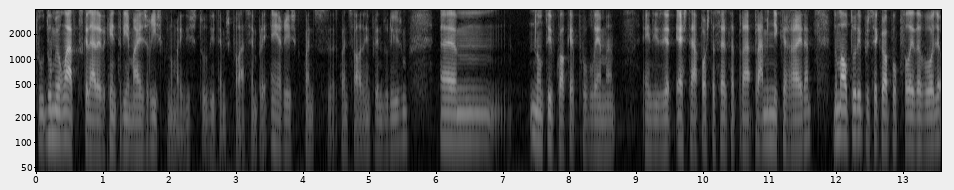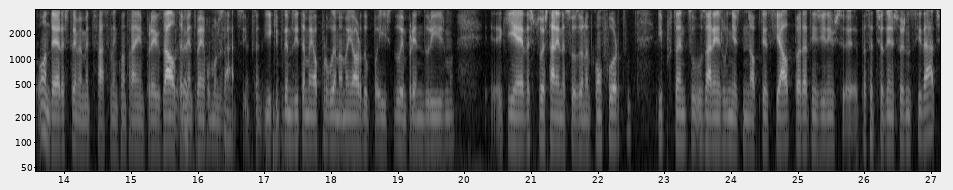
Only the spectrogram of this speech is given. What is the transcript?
do, do, meu lado, que se calhar era quem teria mais risco no meio disto tudo, e temos que falar sempre em risco quando se, quando se fala de empreendedorismo, hum, não tive qualquer problema em dizer esta é a aposta certa para, para a minha carreira, numa altura, e por isso é que eu há pouco falei da bolha, onde era extremamente fácil encontrar empregos altamente bem remunerados. E, portanto, e aqui podemos ir também ao problema maior do país, do empreendedorismo, eh, que é das pessoas estarem na sua zona de conforto e, portanto, usarem as linhas de menor potencial para atingirem, eh, para satisfazerem as suas necessidades.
